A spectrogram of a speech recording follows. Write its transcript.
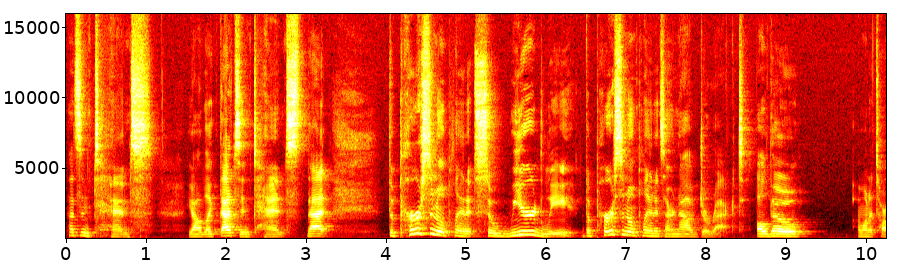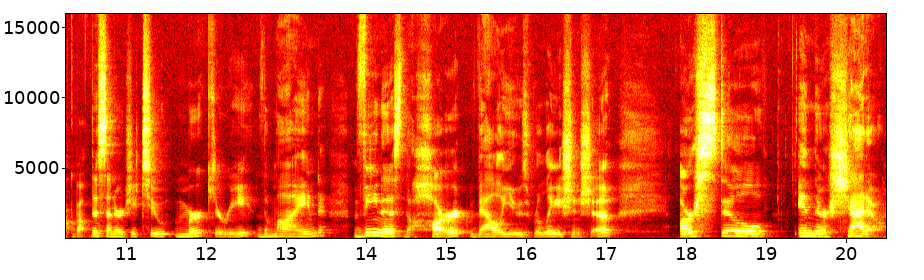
That's intense. Y'all, like, that's intense. That the personal planets, so weirdly, the personal planets are now direct. Although I want to talk about this energy too. Mercury, the mind, Venus, the heart, values, relationship, are still in their shadow.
